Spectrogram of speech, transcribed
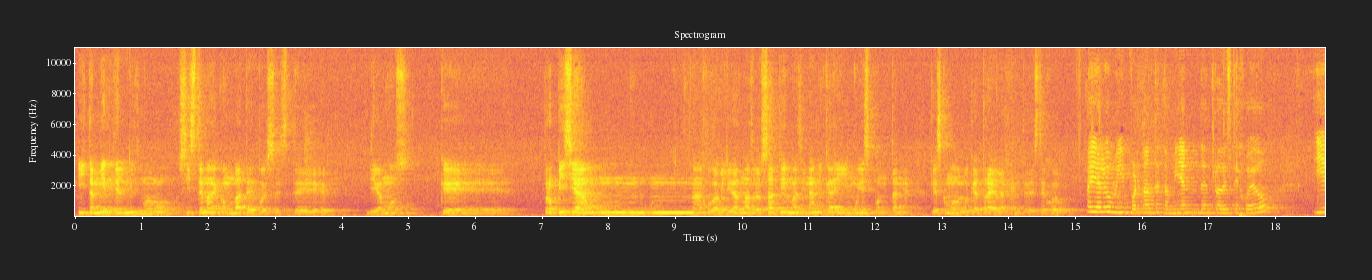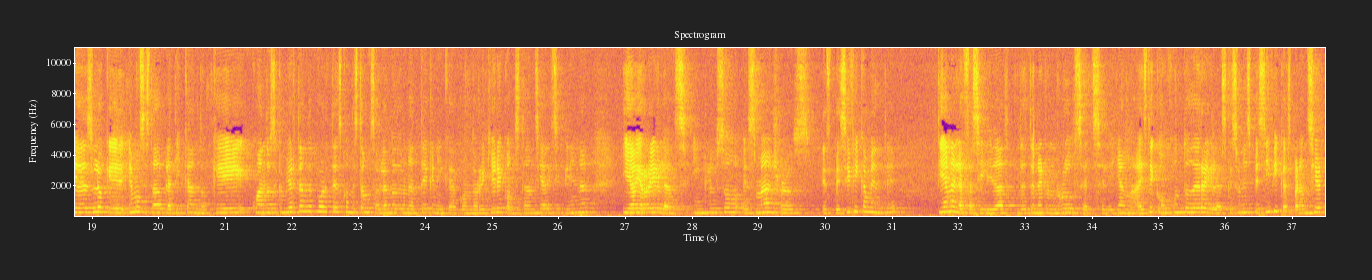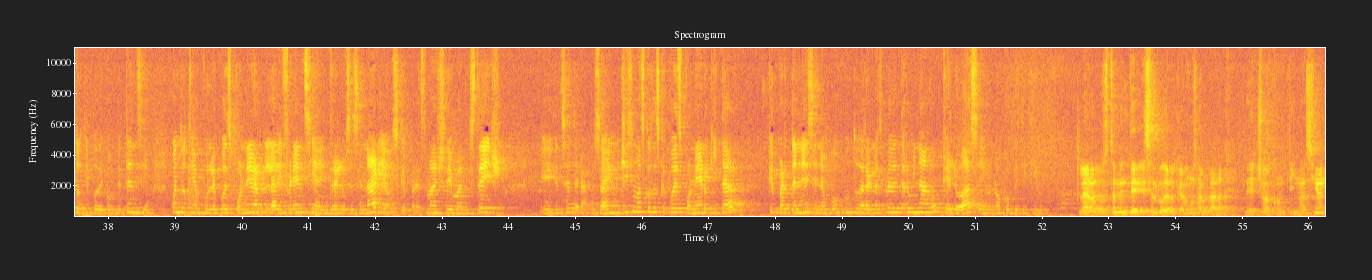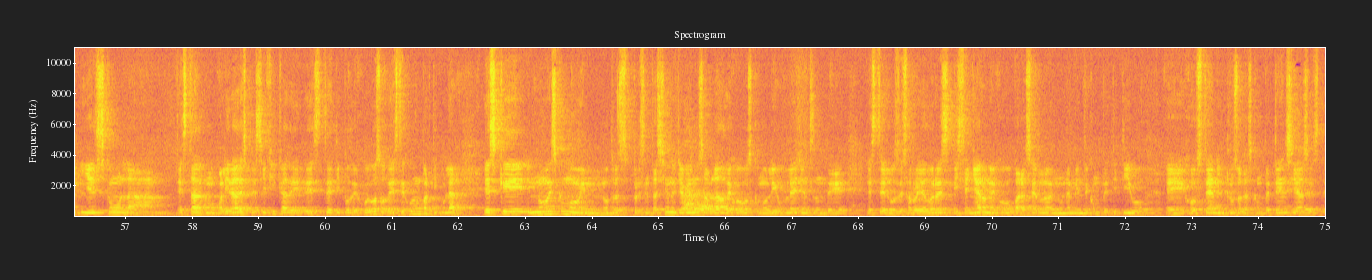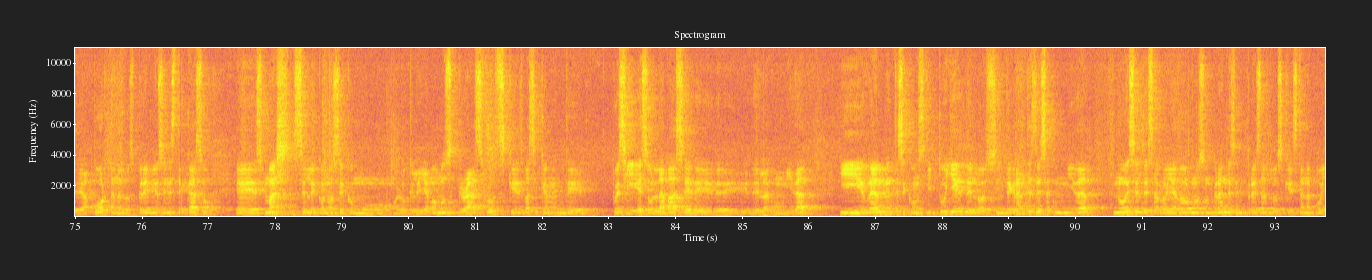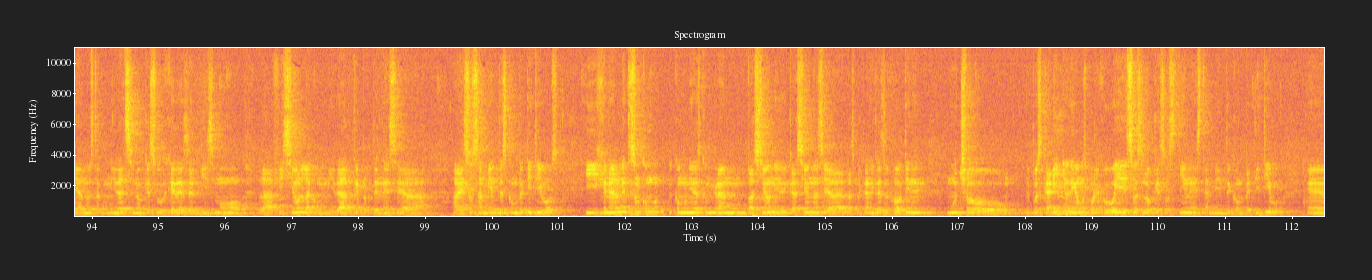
y también el mismo sistema de combate, pues este, digamos que propicia un, una jugabilidad más versátil, más dinámica y muy espontánea, que es como lo que atrae a la gente de este juego. Hay algo muy importante también dentro de este juego y es lo que hemos estado platicando, que cuando se convierte en deporte es cuando estamos hablando de una técnica, cuando requiere constancia, disciplina y hay reglas. Incluso Smash Bros. específicamente tiene la facilidad de tener un rule set, se le llama, a este conjunto de reglas que son específicas para un cierto tipo de competencia. Cuánto tiempo le puedes poner, la diferencia entre los escenarios, que para Smash se llaman stage, eh, etc. O sea, hay muchísimas cosas que puedes poner o quitar que pertenecen a un conjunto de reglas predeterminado que lo hace o no competitivo. Claro, justamente es algo de lo que vamos a hablar, de hecho, a continuación, y es como la, esta como cualidad específica de, este tipo de juegos, o de este juego en particular, es que no es como en otras presentaciones, ya habíamos hablado de juegos como League of Legends, donde este, los desarrolladores diseñaron el juego para hacerlo en un ambiente competitivo, eh, hostean incluso las competencias, este, aportan a los premios, en este caso, eh, Smash se le conoce como lo que le llamamos grassroots, que es básicamente, pues sí, eso, la base de, de, de, la comunidad. Y realmente se constituye de los integrantes de esa comunidad, no es el desarrollador, no son grandes empresas los que están apoyando esta comunidad, sino que surge desde el mismo, la afición, la comunidad que pertenece a, a esos ambientes competitivos y generalmente son comunidades con gran pasión y dedicación hacia las mecánicas del juego, tienen mucho pues, cariño digamos, por el juego y eso es lo que sostiene este ambiente competitivo. Eh,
